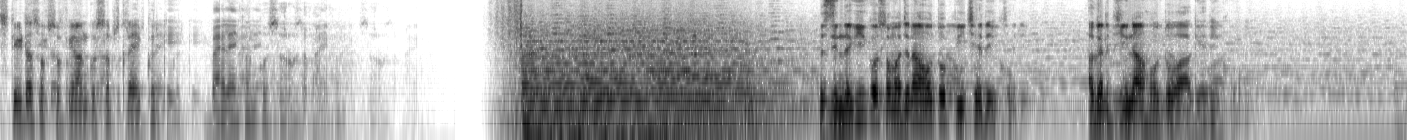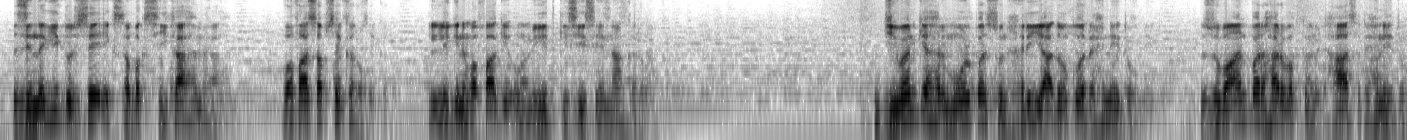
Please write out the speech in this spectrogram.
स्टेटस ऑफ़ सुफियान को सब्सक्राइब करके बेल आइकन को ज़रूर दबाएँ। ज़िंदगी को समझना हो तो पीछे देखो। अगर जीना हो तो आगे देखो। ज़िंदगी तुझसे एक सबक सीखा है मैंने। वफा सबसे करो। लेकिन वफा की उम्मीद किसी से ना करो। जीवन के हर मोड़ पर सुनहरी यादों को रहने दो। ज़ुबान पर हर वक्त मिठास रहने दो।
